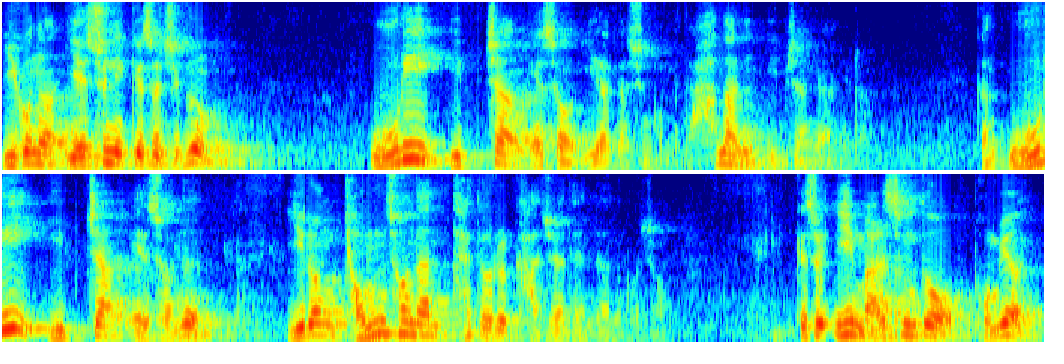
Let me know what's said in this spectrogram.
이거는 예수님께서 지금 우리 입장에서 이야기하신 겁니다. 하나님 입장이 아니라. 그러니까 우리 입장에서는 이런 겸손한 태도를 가져야 된다는 거죠. 그래서 이 말씀도 보면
